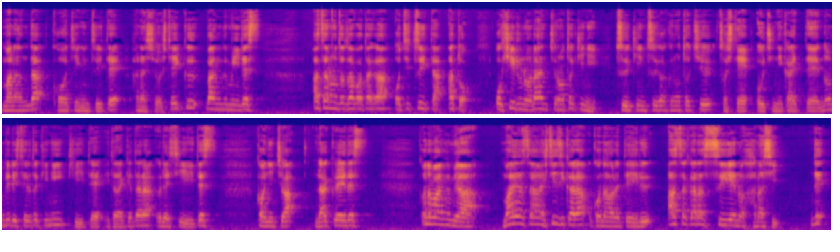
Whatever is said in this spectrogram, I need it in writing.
学んだコーチングについて話をしていく番組です。朝のダタバタが落ち着いた後、お昼のランチの時に、通勤通学の途中、そしてお家に帰ってのんびりしてる時に聞いていただけたら嬉しいです。こんにちは、楽栄です。この番組は、毎朝7時から行われている朝から水泳の話で、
